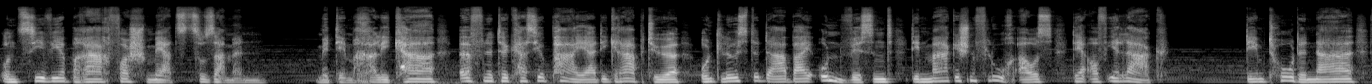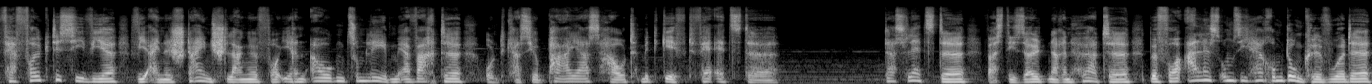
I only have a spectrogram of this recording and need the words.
und Sivir brach vor Schmerz zusammen. Mit dem Chalika öffnete Cassiopeia die Grabtür und löste dabei unwissend den magischen Fluch aus, der auf ihr lag. Dem Tode nahe verfolgte Sivir, wie eine Steinschlange vor ihren Augen zum Leben erwachte und Cassiopeias Haut mit Gift verätzte. Das Letzte, was die Söldnerin hörte, bevor alles um sie herum dunkel wurde,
